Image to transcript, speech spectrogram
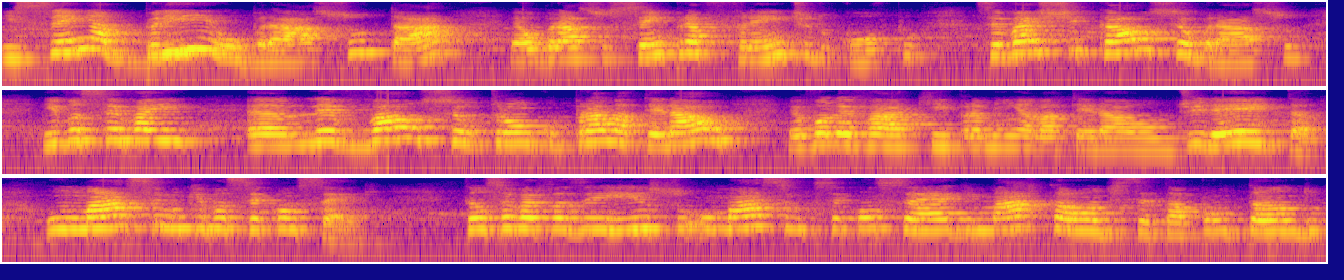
e sem abrir o braço, tá? É o braço sempre à frente do corpo. Você vai esticar o seu braço e você vai é, levar o seu tronco para lateral. Eu vou levar aqui para minha lateral direita o máximo que você consegue. Então você vai fazer isso o máximo que você consegue, marca onde você está apontando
